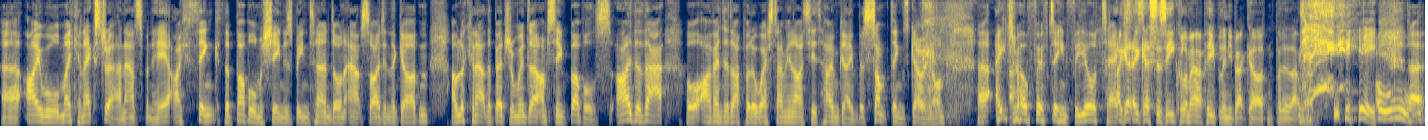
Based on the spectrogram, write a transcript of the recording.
Uh, I will make an extra announcement here. I think the bubble machine has been turned on outside in the garden. I'm looking out the bedroom window. I'm seeing bubbles. Either that or I've ended up at a West Ham United home game, but something's going on. Uh, 8, 12, 15 for your text. I guess, I guess there's equal amount of people in your back garden, put it that way. Uh,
